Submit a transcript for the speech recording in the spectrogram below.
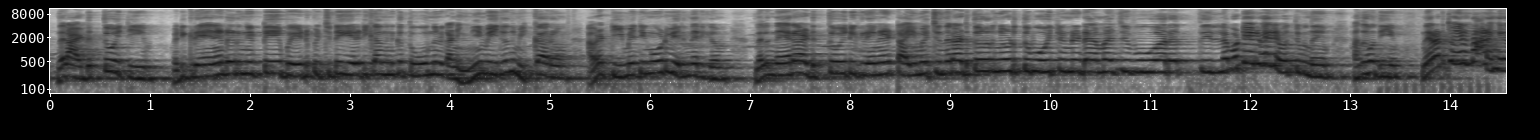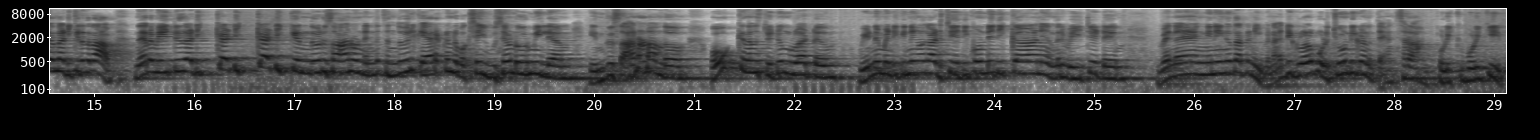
എന്നാലും അടുത്ത് പറ്റി ഒരു ഗ്രേനേഡ് എറിഞ്ഞിട്ട് പേടിപ്പിച്ചിട്ട് കയറിക്കാൻ നിനക്ക് തോന്നുന്നു കാരണം ഇനിയും വരുന്നത് മിക്കാറും. അവനെ ടീമേറ്റും കൂടി വരുന്നതായിരിക്കും. എന്നാലും നേരെ അടുത്ത് പോയിട്ട് ഗ്രേനേഡ് ടൈം വെച്ച് നേരെ അടുത്ത് എറിഞ്ഞു കൊടുത്ത് പോയിട്ടുണ്ട്. ഡാമേജ് പോകാറത്തില്ല പൊട്ടി ഒരു പേരെ പറ്റി വന്ന്. അത് മതി. നേരെ അടുത്ത് വരണ്ട അങ്ങനെ ഒന്നും അടിക്കരുതടാ. നേരെ വെയിറ്റ് ചെയ്ത് അടിക്കടിക്കടിക്ക് എന്തോ ഒരു സാധനം ഉണ്ട് എന്റെ എന്തോ ഒരു ക്യാരക്ടർ ഉണ്ട്. പക്ഷേ യൂസ് ചെയ്യേണ്ട ഓർമ്മയില്ല. എന്ത് സാധനമാണോ എന്തോ ഓക്കെ നല്ല ചുറ്റും കൂടുതലായിട്ട് വീണ്ടും മെഡിക്കൽ നിങ്ങൾ അടിച്ച് എത്തിക്കൊണ്ടിരിക്കുകയാണ് എന്നാലും വെയിറ്റ് ചെയ്തിട്ട് ഇവനെ എങ്ങനെയെങ്കിലും തട്ടണം. ഇവനായിട്ട് ഗ്ലോൾ പൊളിച്ചുകൊണ്ടിരിക്കണം താങ്ക്സറാ പൊളിക്ക് പൊളിക്കുകയും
